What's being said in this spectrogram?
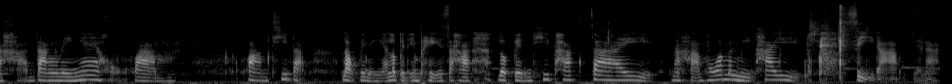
นะคะ ดังในแง่ของความความที่แบบเราเป็นอย่างเงี้ยเราเป็น Empress อะคะเราเป็นที่พักใจนะคะ เพราะว่ามันมีไพ่4ดาบเดี๋ยวนะ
